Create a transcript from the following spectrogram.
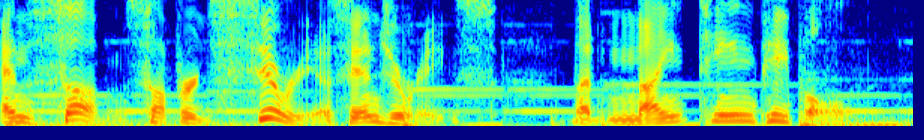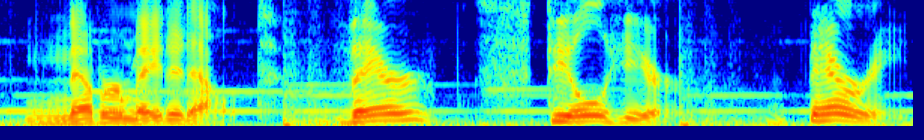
and some suffered serious injuries, but 19 people never made it out. They're still here, buried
